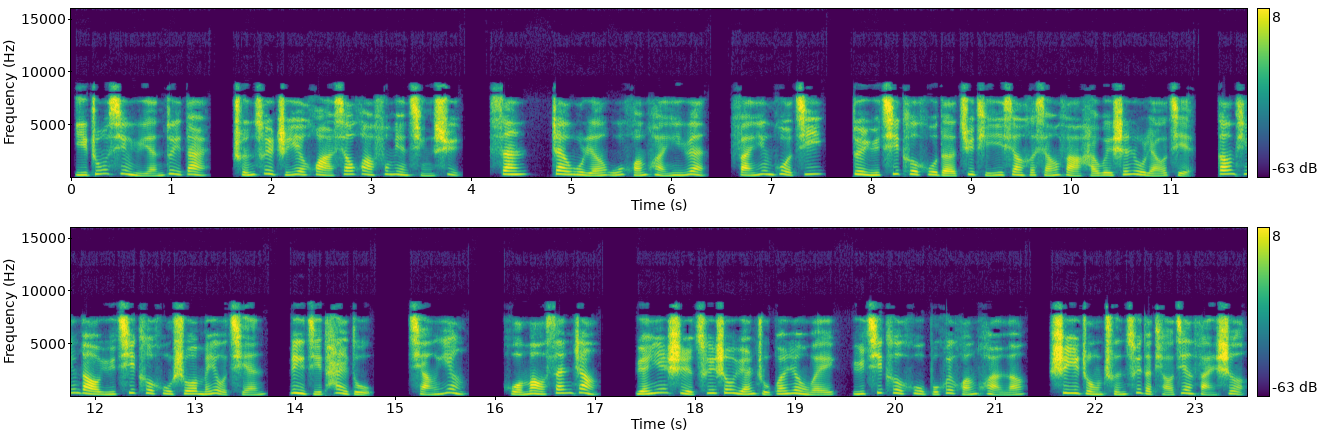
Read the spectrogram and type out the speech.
以中性语言对待，纯粹职业化消化负面情绪。三、债务人无还款意愿，反应过激，对逾期客户的具体意向和想法还未深入了解，刚听到逾期客户说没有钱，立即态度强硬，火冒三丈。原因是催收员主观认为逾期客户不会还款了，是一种纯粹的条件反射。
